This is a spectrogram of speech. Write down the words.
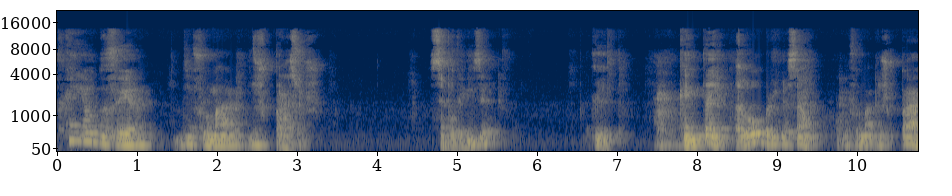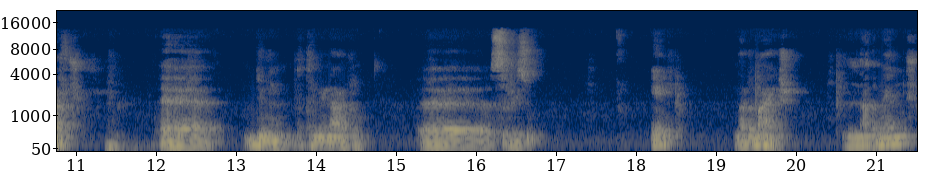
de quem é o dever de informar dos prazos? Sempre ouvi dizer que quem tem a obrigação de informar dos prazos uh, de um determinado uh, serviço é nada mais nada menos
